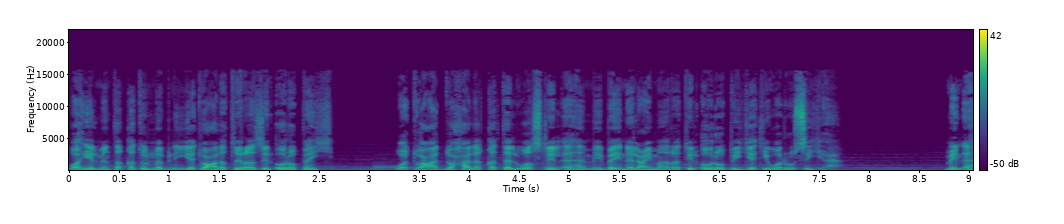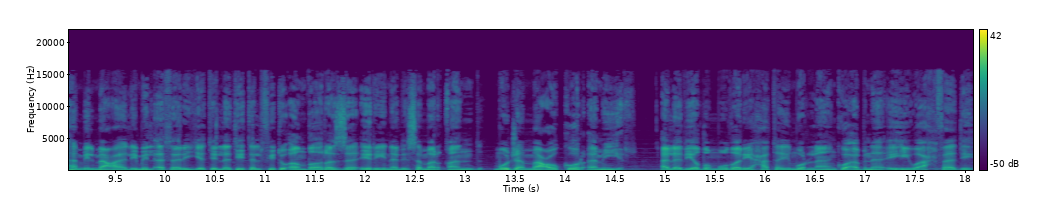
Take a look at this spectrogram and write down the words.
وهي المنطقة المبنية على الطراز الأوروبي. وتعد حلقة الوصل الأهم بين العمارة الأوروبية والروسية. من أهم المعالم الأثرية التي تلفت أنظار الزائرين لسمرقند مجمع كور أمير الذي يضم ضريح تيمورلانك وأبنائه وأحفاده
